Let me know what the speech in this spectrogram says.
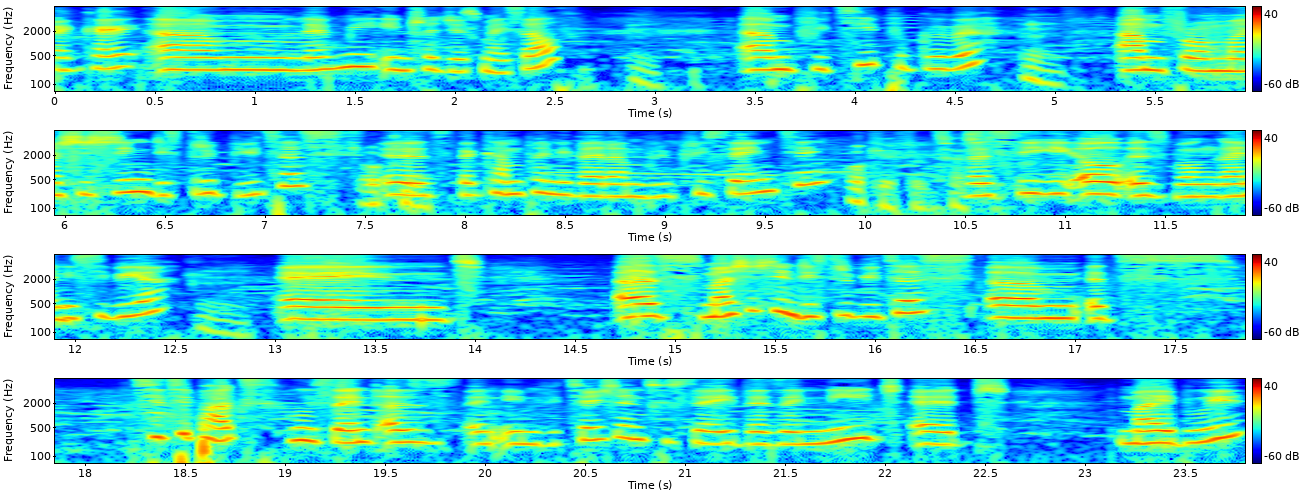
Okay, um, let me introduce myself. Mm. I'm Puti Pukube. Mm. I'm from Mashishing Distributors. Okay. It's the company that I'm representing. Okay, fantastic. The CEO is Bongani Sibia. Mm. And as Mashishing Distributors, um, it's City Parks who sent us an invitation to say there's a need at Mayibuye.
